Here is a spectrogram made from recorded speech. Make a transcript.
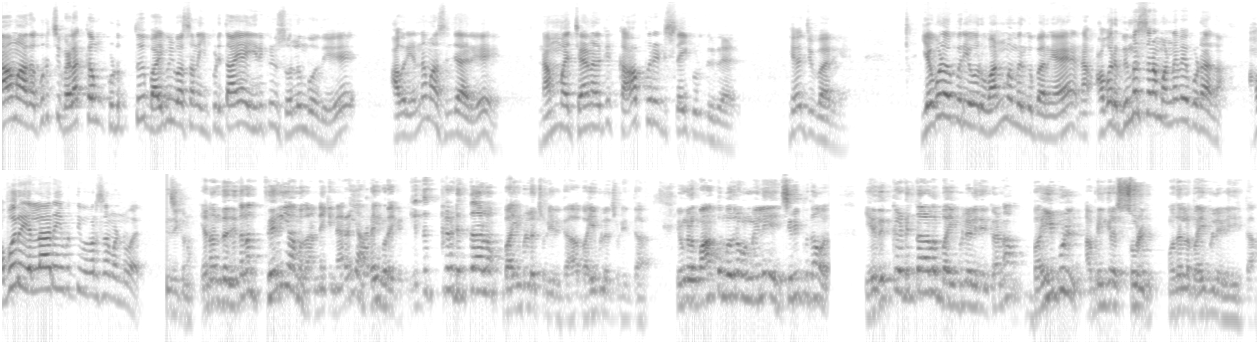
நாம அதை குறித்து விளக்கம் கொடுத்து பைபிள் வசனம் இப்படித்தாயா இருக்குன்னு சொல்லும்போது அவர் என்னமா செஞ்சார்? நம்ம சேனலுக்கு காப்பிரைட் ஸ்ட்ரைக் கொடுத்துருக்காரு யோசிச்சு பாருங்க. எவ்வளோ பெரிய ஒரு வன்மம் இருக்கு பாருங்க. அவர் விமர்சனம் பண்ணவே கூடாதான். அவர் எல்லாரையும் பத்தி விமர்சனம் பண்ணுவார். தெரிஞ்சுக்கணும். ஏன்னா இந்த இதெல்லாம் தெரியாம தான். அன்னைக்கு நிறைய அடைகுறைகள். எதுக்கு எடுத்தாலும் பைபிள்ல சொல்லியிருக்கா? பைபிள்ல சொல்லியிருக்கா? இவங்களை பார்க்கும்போது உண்மையிலேயே சிரிப்பு தான் எதுக்கு எடுத்தாலும் பைபிள் எழுதியிருக்கான்னா பைபிள் அப்படிங்கிற சொல் முதல்ல பைபிள் எழுதியிருக்கா?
